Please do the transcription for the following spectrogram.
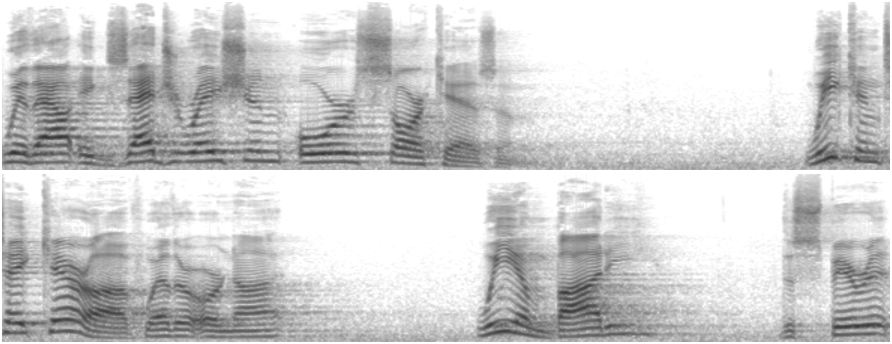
without exaggeration or sarcasm. We can take care of whether or not we embody the Spirit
